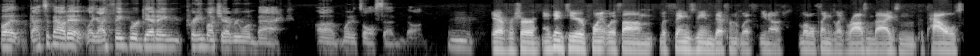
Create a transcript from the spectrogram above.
but that's about it. Like I think we're getting pretty much everyone back uh, when it's all said and done. Mm. Yeah, for sure. I think to your point with um with things being different with you know little things like rosin bags and the towels,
